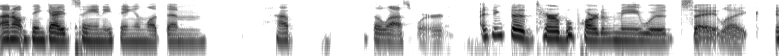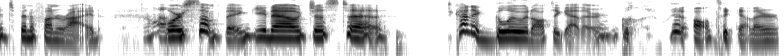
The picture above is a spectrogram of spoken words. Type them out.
I don't think I'd say anything and let them have the last word. I think the terrible part of me would say, like, it's been a fun ride Uh-huh. or something, you know, just to, to kind of glue it all together. glue it all together.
